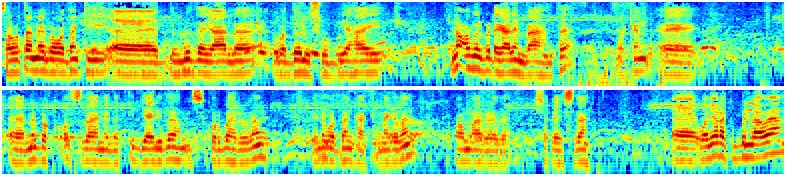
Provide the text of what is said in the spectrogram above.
sababta mayba wadankii dowladda yaalla wado la suubiyahay nooc walba dhagaaleen ba ahanta. Markan midba ka codsadaan dadka jaaridaha mise qurbaha rogaan ina wadanka ka nagadaan oo maarada shaqaysadaan walyara ku bilaabaan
